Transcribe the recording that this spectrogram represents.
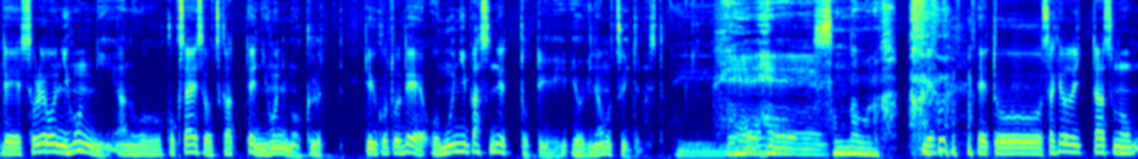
でそれを日本にあの国際衛星を使って日本にも送るということでオムニバスネットという呼び名もついてました。へそんなものが。で、えーと、先ほど言ったその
